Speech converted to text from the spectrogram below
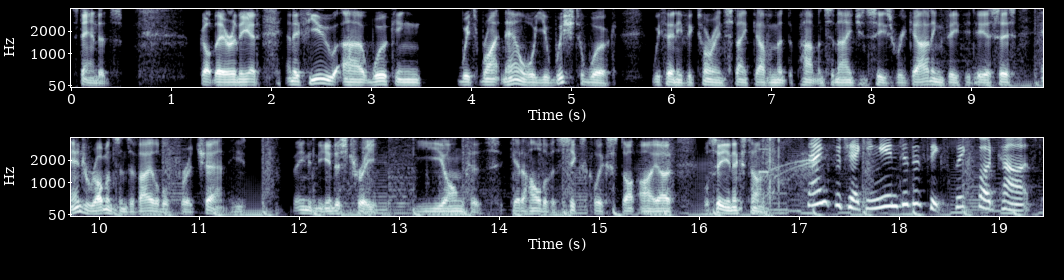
Standards. Got there in the end. And if you are working with right now, or you wish to work with any Victorian state government departments and agencies regarding VPDSS, Andrew Robinson's available for a chat. He's been in the industry yonkers. Get a hold of us, sixclicks.io. We'll see you next time. Thanks for checking in to the Six Clicks podcast.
